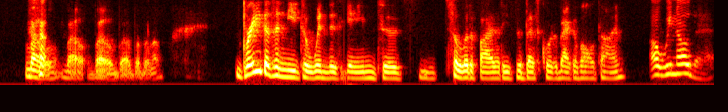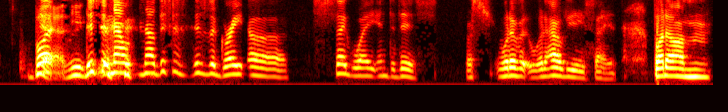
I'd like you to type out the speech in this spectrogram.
bro, bro, bro, bro, bro. Brady doesn't need to win this game to solidify that he's the best quarterback of all time. Oh, we know that. But Yeah, you- this is now now this is this is a great uh segue into this or whatever whatever you say it. But um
